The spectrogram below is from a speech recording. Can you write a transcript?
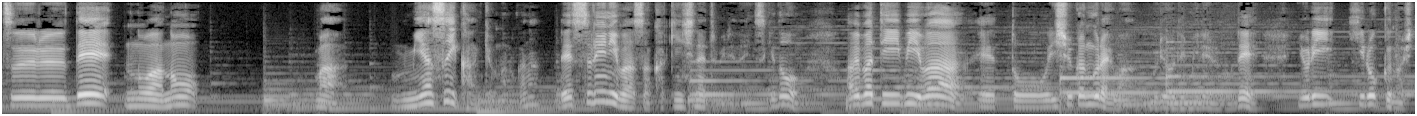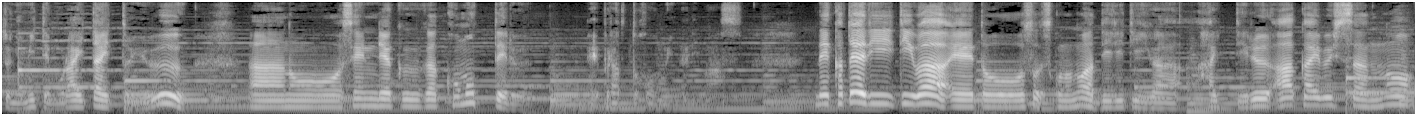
ツールで、ノアの、まあ、見やすい環境なのかな？レッスルユニバースは課金しないと見れないんですけど、アベバ TV は、えっ、ー、と、1週間ぐらいは無料で見れるので、より広くの人に見てもらいたいという、あの戦略がこもってる、えー、プラットフォームになりますで、かたや DDT は、えっ、ー、と、そうです。このノア DDT が入っているアーカイブ資産の、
